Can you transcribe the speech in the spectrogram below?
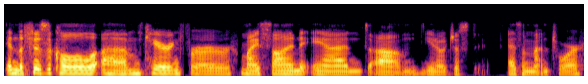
in the physical um, caring for my son, and um, you know, just as a mentor.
